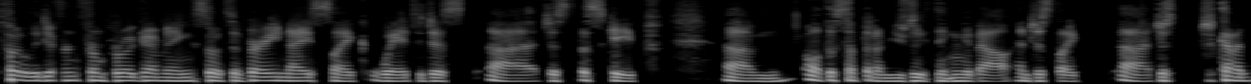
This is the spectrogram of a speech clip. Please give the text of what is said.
totally different from programming. So it's a very nice like way to just uh just escape um all the stuff that i'm usually thinking about and just like uh just just kind of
